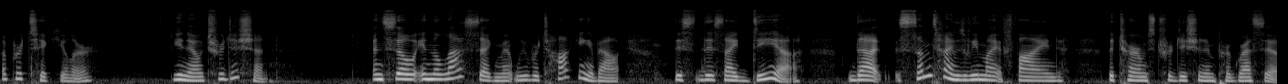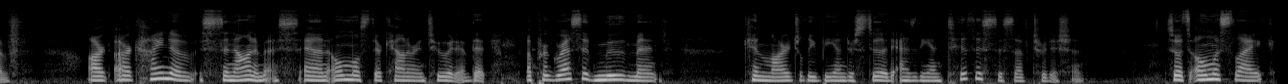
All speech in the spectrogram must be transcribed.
a particular, you know, tradition. And so in the last segment, we were talking about this, this idea that sometimes we might find the terms tradition and progressive are, are kind of synonymous and almost they're counterintuitive. That a progressive movement can largely be understood as the antithesis of tradition. So it's almost like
